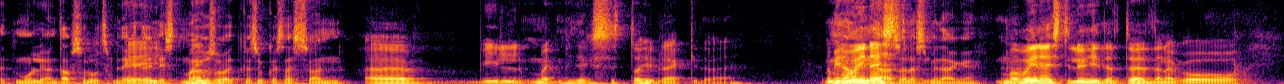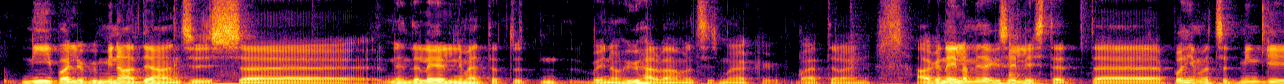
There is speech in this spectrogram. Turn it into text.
et mul ei olnud absoluutselt midagi sellist, ma ei usu, et ka siukest asja on. Vill, ma ma ei tea, kas sellest tohib rääkida või? Mina ei tea sellest midagi. ma võin hästi lühidalt öelda nagu nii palju, kui mina tean, siis äh, nendel eelnimetatud või noh, ühel vähemalt siis ma ei hakka, vahet ei ole, onju. aga neil on midagi sellist, et äh, põhimõtteliselt mingi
